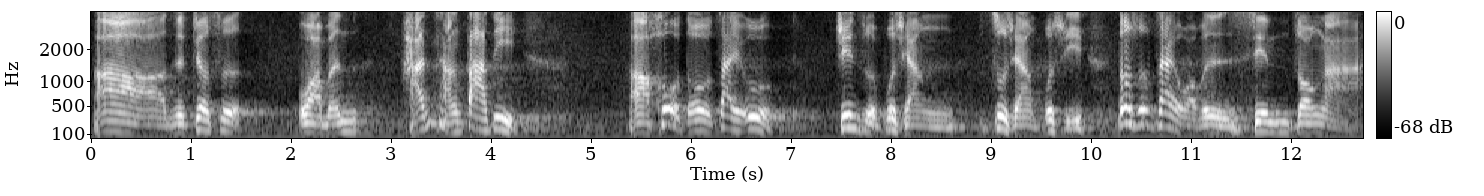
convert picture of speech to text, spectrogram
啊，这就是。我们寒藏大地，啊，厚德载物，君子不祥，自强不息，都是在我们心中啊。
